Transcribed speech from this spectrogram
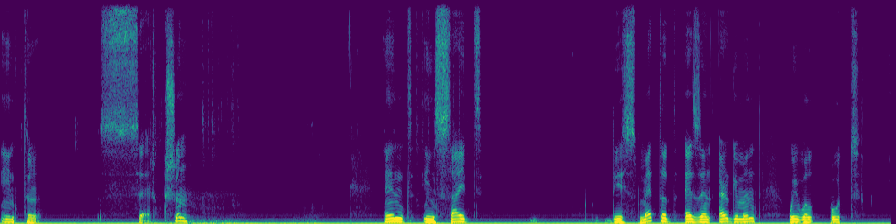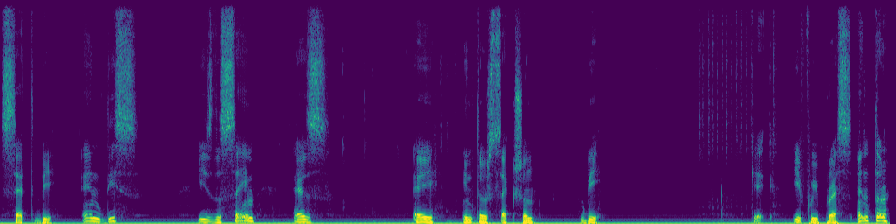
Intersection. And inside this method as an argument we will put set b. And this is the same as a intersection b. Okay if we press enter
